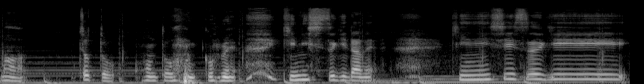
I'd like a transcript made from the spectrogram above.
まあちょっと本当ごめん気にしすぎだね。気にしすぎ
